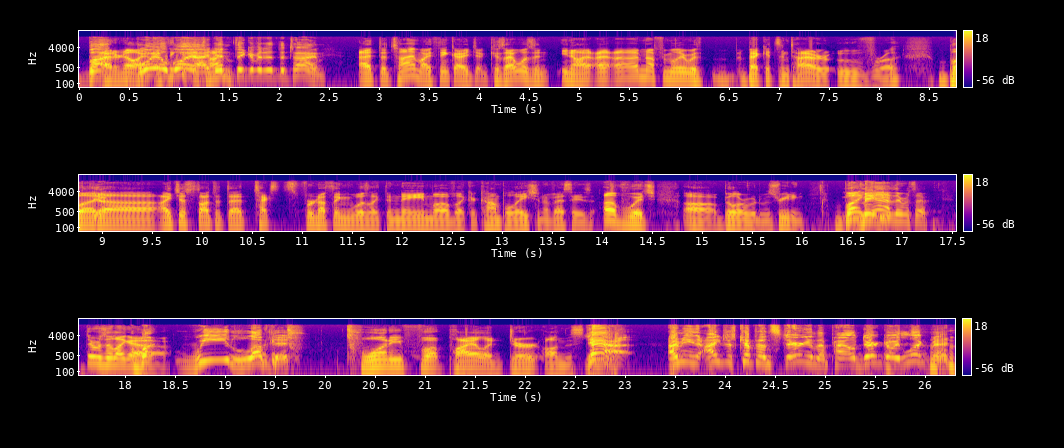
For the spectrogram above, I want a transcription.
But I don't know. Boy, I oh boy, the I didn't think of it at the time. At the time I think I because I wasn't you know I, I I'm not familiar with Beckett's entire oeuvre, but Yeah. uh, I just thought that that texts for nothing was like the name of like a compilation of essays of which uh, Bill Irwin was reading. But Maybe. yeah, there was a there was a like a But we loved it. twenty foot pile of dirt on the stage. Yeah. I mean, I just kept on staring at that pile of dirt, going, "Look, man,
